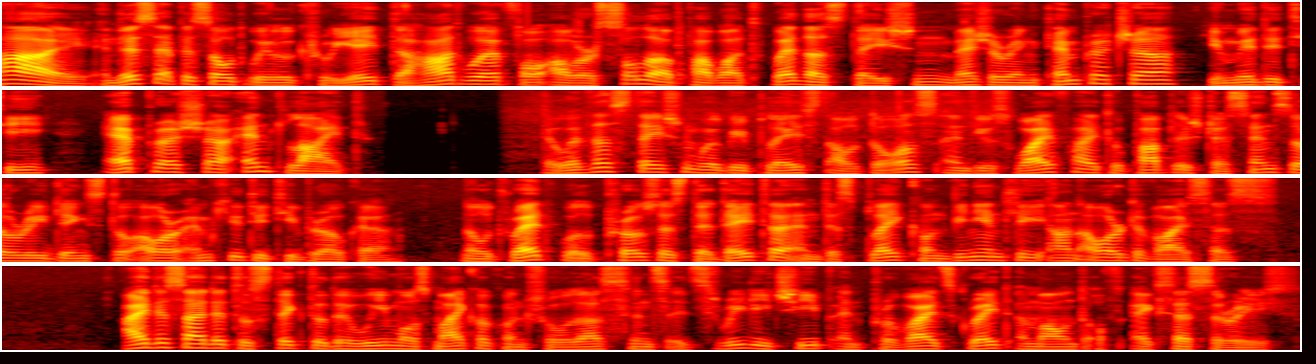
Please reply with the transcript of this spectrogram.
Hi, in this episode we will create the hardware for our solar powered weather station measuring temperature, humidity, air pressure and light. The weather station will be placed outdoors and use Wi-Fi to publish the sensor readings to our MQTT broker. Node-RED will process the data and display conveniently on our devices. I decided to stick to the Wemos microcontroller since it's really cheap and provides great amount of accessories.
